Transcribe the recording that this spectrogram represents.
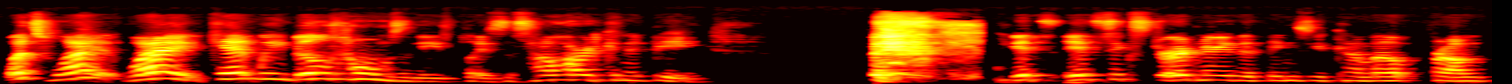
what's why, why can't we build homes in these places? How hard can it be? it's, it's extraordinary the things you come out from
